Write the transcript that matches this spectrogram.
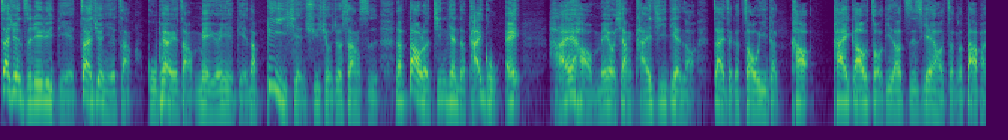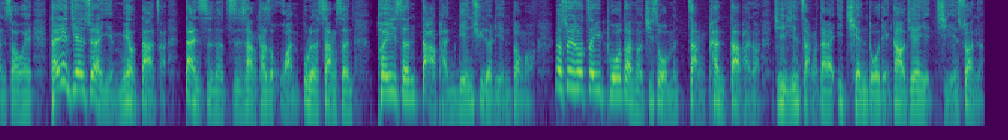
债券殖利率跌，债券也涨，股票也涨，美元也跌，那避险需求就丧失。那到了今天的台股，哎，还好没有像台积电哦，在这个周一的靠。开高走低，然后直接哈整个大盘收黑。台电今天虽然也没有大涨，但是呢，事实上它是缓步的上升，推升大盘连续的联动哦。那所以说这一波段呢，其实我们涨看大盘呢，其实已经涨了大概一千多点，刚好今天也结算了。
